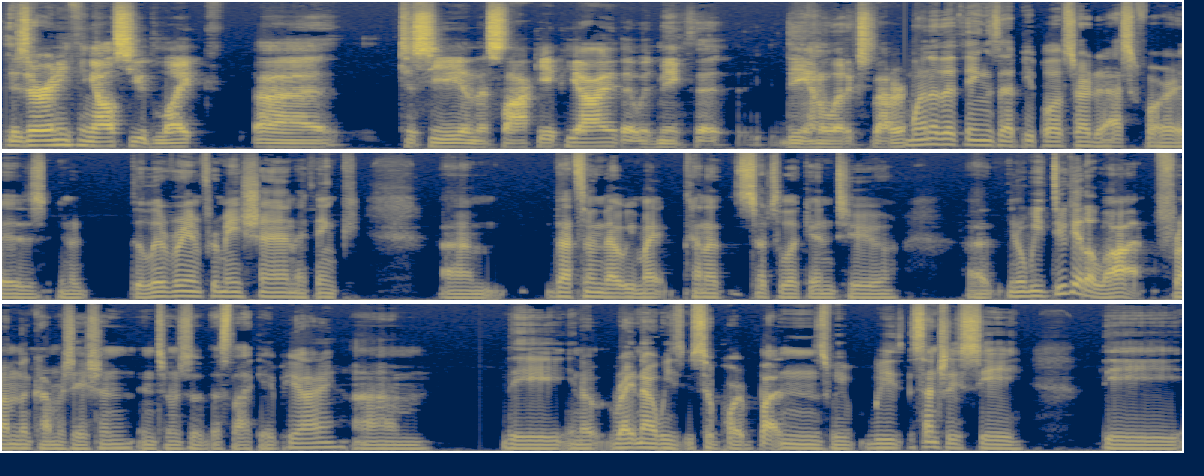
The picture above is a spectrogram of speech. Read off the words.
Is there anything else you'd like uh, to see in the Slack API that would make the the analytics better? One of the things that people have started to ask for is you know delivery information. I think um, that's something that we might kind of start to look into. Uh, you know, we do get a lot from the conversation in terms of the Slack API. Um, the you know right now we support buttons. We we essentially see the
